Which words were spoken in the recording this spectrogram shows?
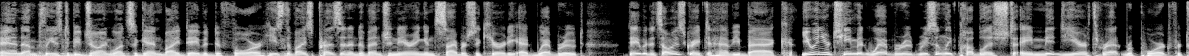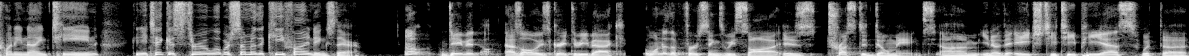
And I'm pleased to be joined once again by David Dufour. He's the Vice President of Engineering and Cybersecurity at WebRoot. David, it's always great to have you back. You and your team at WebRoot recently published a mid-year threat report for 2019. Can you take us through what were some of the key findings there? Oh, David, as always, great to be back. One of the first things we saw is trusted domains. Um, you know, the HTTPS with the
